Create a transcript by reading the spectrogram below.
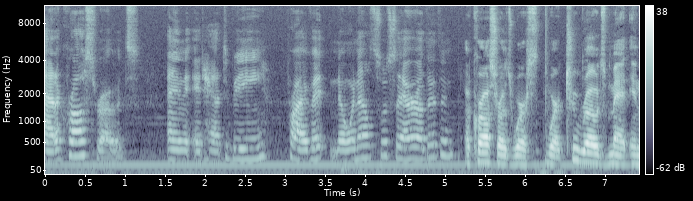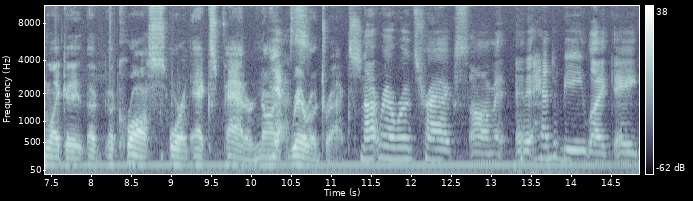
at a crossroads, and it had to be private. No one else was there other than A crossroads where where two roads met in like a, a, a cross or an X pattern, not Yes. railroad tracks. not railroad tracks, um, it, and it had to be like a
